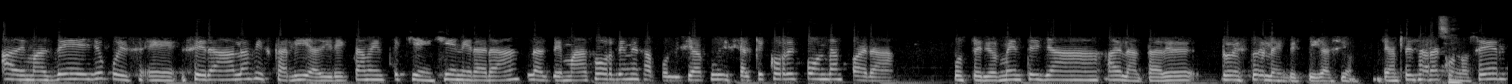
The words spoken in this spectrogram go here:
además de ello, pues eh, será la fiscalía directamente quien generará las demás órdenes a policía judicial que correspondan para posteriormente ya adelantar el resto de la investigación, ya empezar a conocer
